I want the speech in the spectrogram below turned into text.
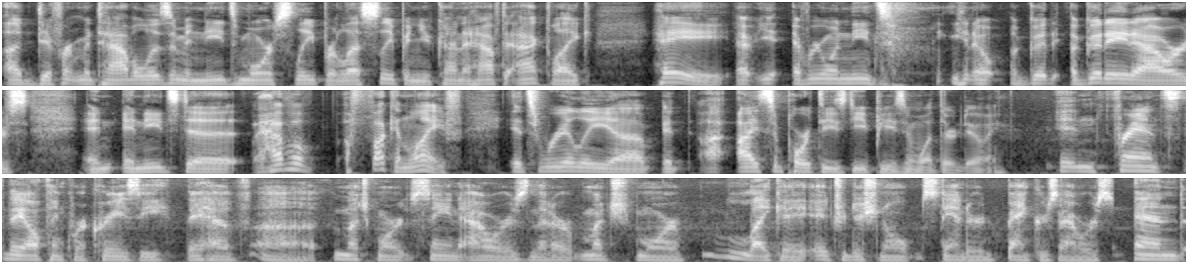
a different metabolism and needs more sleep or less sleep. And you kind of have to act like, hey, everyone needs, you know, a good a good eight hours and, and needs to have a, a fucking life. It's really, uh, it, I, I support these DPs and what they're doing. In France, they all think we're crazy. They have uh, much more sane hours that are much more like a, a traditional standard banker's hours. And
